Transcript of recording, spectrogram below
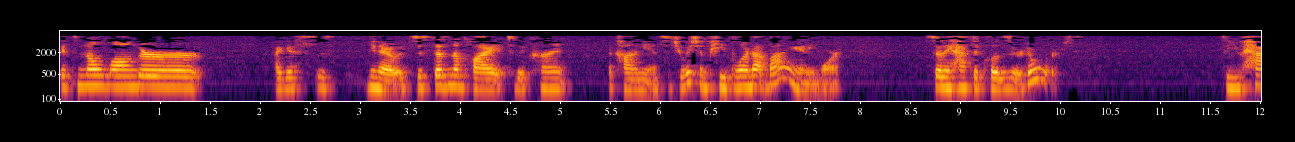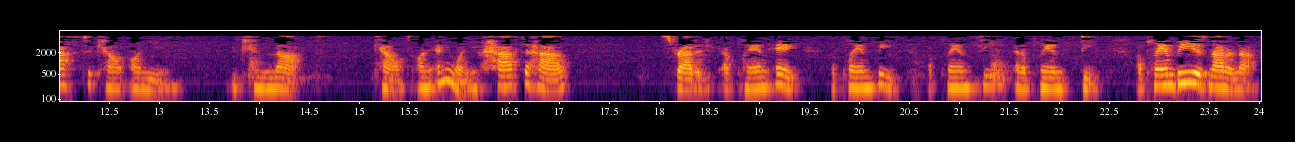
it's no longer, I guess, you know, it just doesn't apply to the current economy and situation. People are not buying anymore. So they have to close their doors. So you have to count on you. You cannot count on anyone. You have to have strategy, a plan A, a plan B, a plan C, and a plan D. A plan B is not enough.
